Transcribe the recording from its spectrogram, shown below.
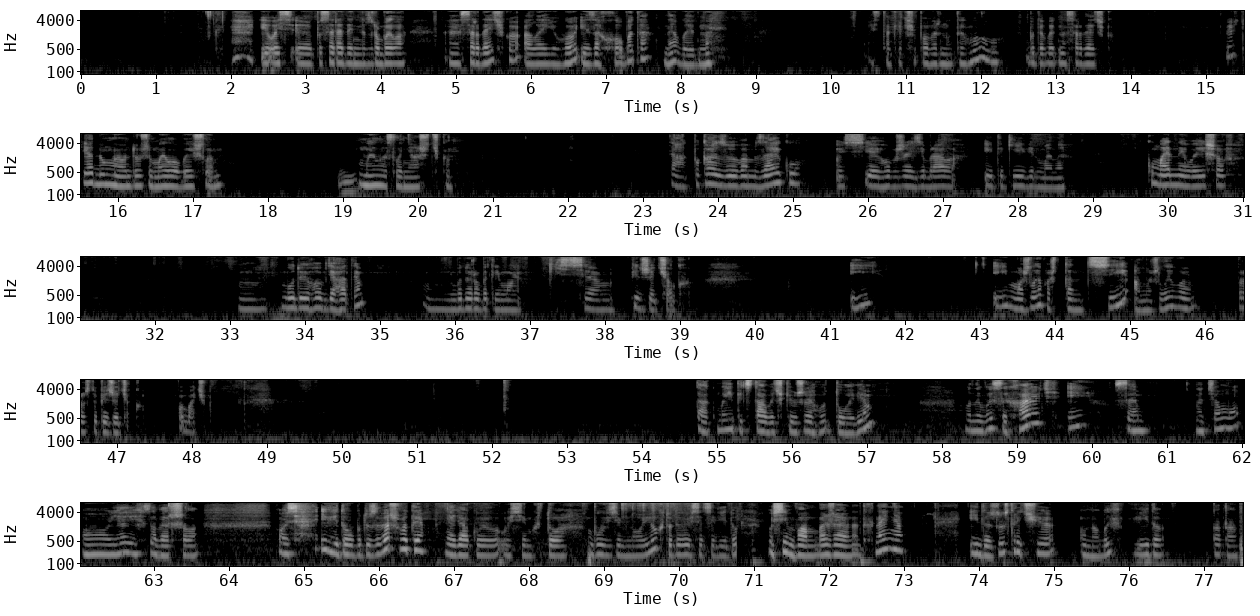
І ось е, посередині зробила сердечко, але його із-за хобота не видно. Ось так, якщо повернути голову, буде видно сердечко. Я думаю, дуже мило вийшло. Мила слоняшечка. Так, показую вам зайку. Ось я його вже зібрала. І такий він в мене кумедний вийшов. Буду його вдягати. Буду робити йому якийсь ем, піджачок. І, і, можливо, штанці, а можливо, просто піджачок. Побачимо. Так, мої підставочки вже готові. Вони висихають і все. На цьому о, я їх завершила. Ось, і відео буду завершувати. Я дякую усім, хто був зі мною, хто дивився це відео. Усім вам бажаю натхнення і до зустрічі у нових відео. Па-па!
